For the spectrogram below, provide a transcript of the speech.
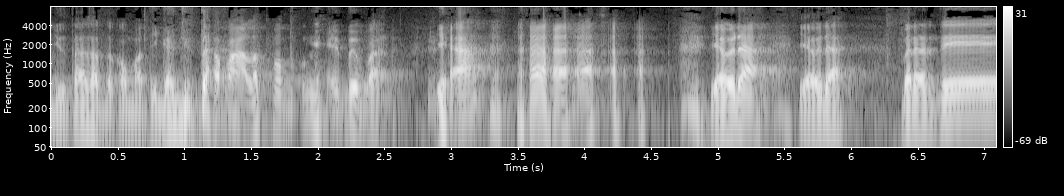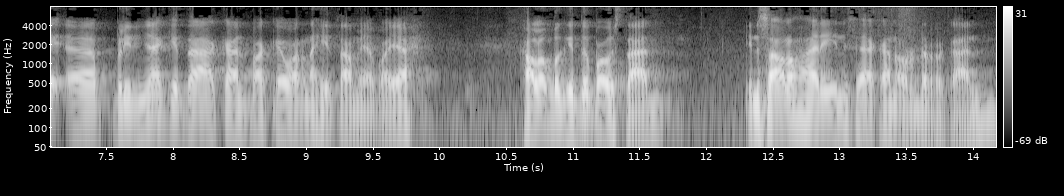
juta 1,3 juta pak alat potongnya itu pak. Ya. Ya udah ya udah berarti eh, plinnya kita akan pakai warna hitam ya pak ya kalau begitu pak Ustadz Insya Allah hari ini saya akan orderkan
